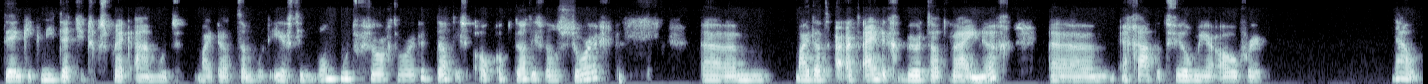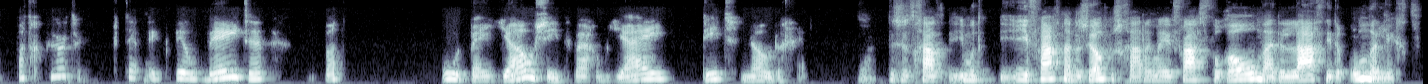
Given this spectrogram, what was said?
denk ik niet dat je het gesprek aan moet, maar dat dan moet eerst die wond moet verzorgd worden. Dat is ook, ook dat is wel zorg. Um, maar dat, uiteindelijk gebeurt dat weinig. Um, en gaat het veel meer over, nou, wat gebeurt er? Ik wil weten wat, hoe het bij jou zit, waarom jij dit nodig hebt. Ja, dus het gaat, je, moet, je vraagt naar de zelfbeschadiging, maar je vraagt vooral naar de laag die eronder ligt.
